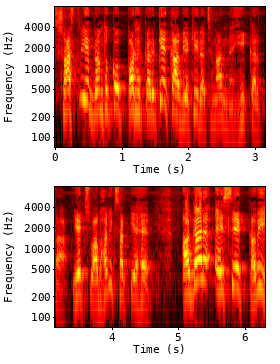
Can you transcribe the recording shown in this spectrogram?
शास्त्रीय ग्रंथ को पढ़ करके काव्य की रचना नहीं करता। यह एक स्वाभाविक सत्य है। अगर ऐसे कवि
